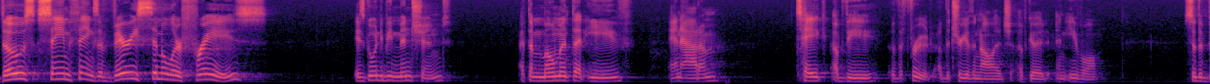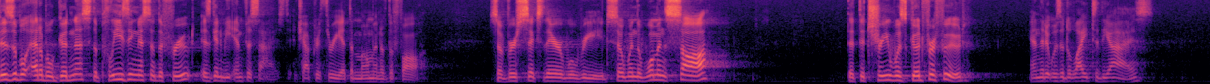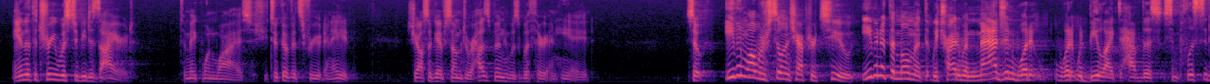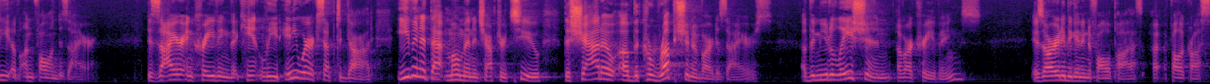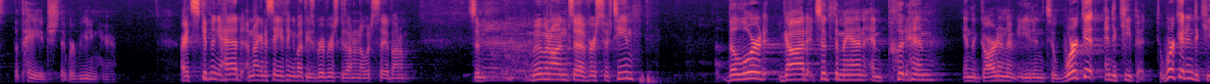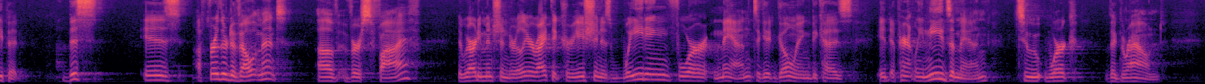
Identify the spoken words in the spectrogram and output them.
those same things, a very similar phrase, is going to be mentioned at the moment that Eve and Adam take of the, of the fruit of the tree of the knowledge of good and evil. So, the visible, edible goodness, the pleasingness of the fruit is going to be emphasized in chapter 3 at the moment of the fall. So, verse 6 there we'll read So, when the woman saw that the tree was good for food, and that it was a delight to the eyes, and that the tree was to be desired to make one wise, she took of its fruit and ate. She also gave some to her husband who was with her, and he ate. So, even while we're still in chapter 2, even at the moment that we try to imagine what it, what it would be like to have this simplicity of unfallen desire, desire and craving that can't lead anywhere except to God, even at that moment in chapter 2, the shadow of the corruption of our desires, of the mutilation of our cravings, is already beginning to fall, uh, fall across the page that we're reading here. All right, skipping ahead, I'm not going to say anything about these rivers because I don't know what to say about them. So, moving on to verse 15 the Lord God took the man and put him in the Garden of Eden to work it and to keep it, to work it and to keep it. This is a further development of verse 5 that we already mentioned earlier, right? That creation is waiting for man to get going because it apparently needs a man to work the ground.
